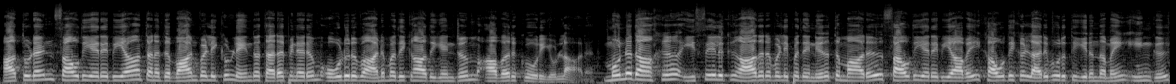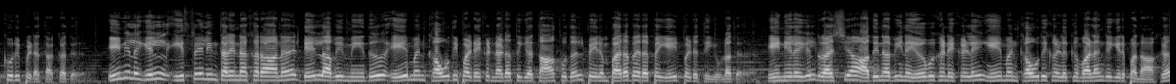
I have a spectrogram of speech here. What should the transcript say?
அத்துடன் சவுதி அரேபியா தனது வான்வெளிக்குள் எந்த தரப்பினரும் ஊடுருவ அனுமதிக்காது என்றும் அவர் கூறியுள்ளார். முன்னதாக இஸ்ரேலுக்கு ஆதரவளிப்பதை நிறுத்துமாறு சவுதி அரேபியாவை கவுதிகள் அறிவுறுத்தியிருந்தமை இங்கு குறிப்பிடத்தக்கது. இந்நிலையில் இஸ்ரேலின் தலைநகரான டெல் அவி மீது ஏமன் கவுதி படைகள் நடத்திய தாக்குதல் பெரும் பரபரப்பை ஏற்படுத்தியுள்ளது. இந்நிலையில் ரஷ்யா அதிநவீன ஏவுகணைகளை ஏமன் கவுதிகளுக்கு வழங்க இருப்பதாக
